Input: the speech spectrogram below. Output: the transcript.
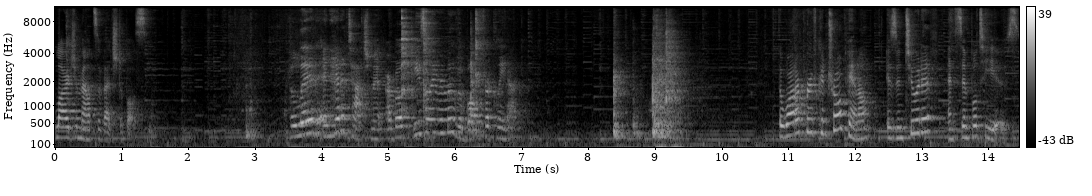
large amounts of vegetables. The lid and head attachment are both easily removable for cleanup. The waterproof control panel is intuitive and simple to use.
